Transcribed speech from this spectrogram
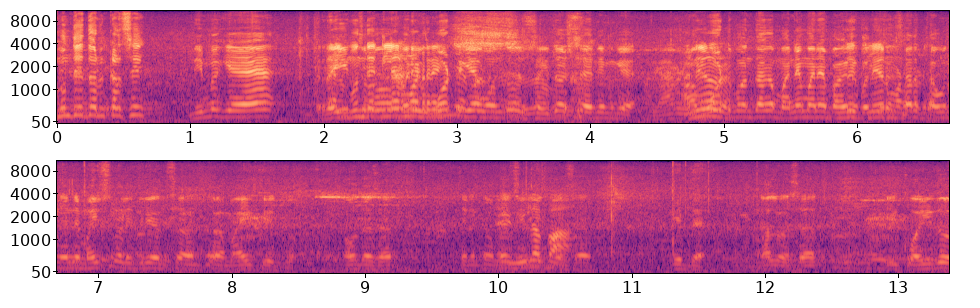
ಮುಂದೆ ಇದ್ದವ್ರನ್ನ ಕಳಿಸಿ. ನಿಮಗೆ ರೈತರು ಓಟ್ಗೆ ಒಂದು ಇದಷ್ಟೇ ನಿಮಗೆ. ಓಟ್ ಬಂದಾಗ ಮನೆ ಮನೆ ಬಾಗಿಲು ಕ್ಲಿಯರ್ ಸರ್ ತಾವು ನಿನ್ನೆ ಮೈಸೂರಲ್ಲಿ ಇದ್ರಿ ಅಂತ ಅಂತ ಮಾಹಿತಿ ಇತ್ತು. ಹೌದಾ ಸರ್? ಸರ್? ಇದ್ದೆ. ಅಲ್ವಾ ಸರ್? ಈ ಕೊ- ಇದು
